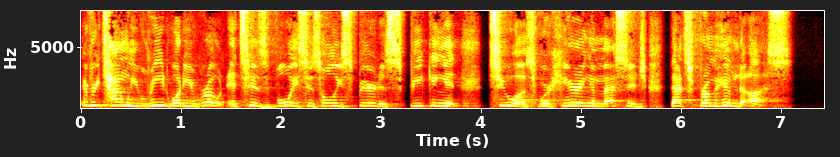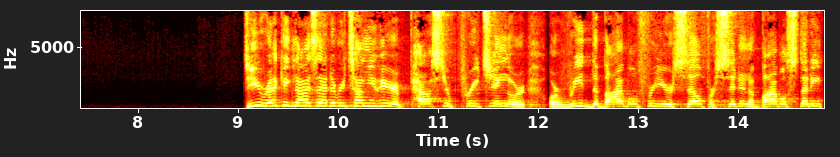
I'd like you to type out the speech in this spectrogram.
Every time we read what he wrote, it's his voice, his Holy Spirit is speaking it to us. We're hearing a message that's from him to us. Do you recognize that every time you hear a pastor preaching or, or read the Bible for yourself or sit in a Bible study?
